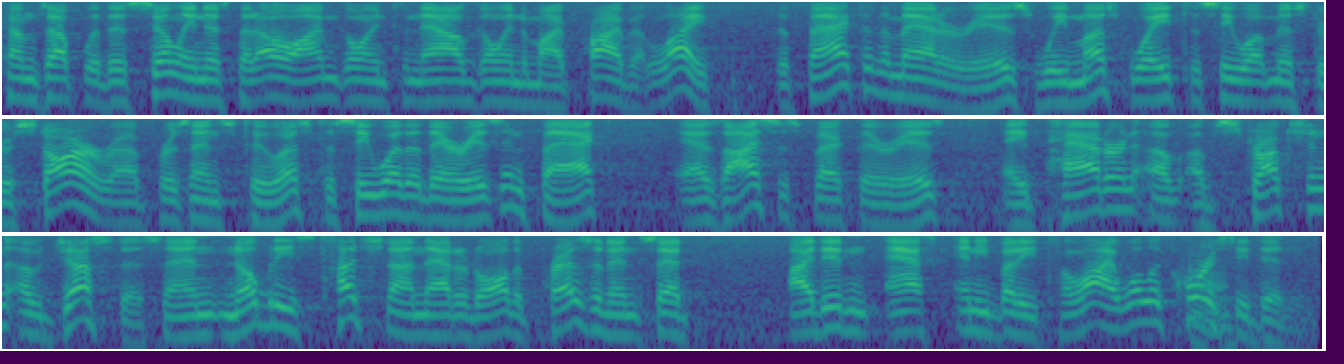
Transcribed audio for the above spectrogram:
comes up with this silliness that, oh, I'm going to now go into my private life. The fact of the matter is, we must wait to see what Mr. Starr uh, presents to us to see whether there is, in fact, as I suspect there is, a pattern of obstruction of justice. And nobody's touched on that at all. The president said, I didn't ask anybody to lie. Well, of course he didn't.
